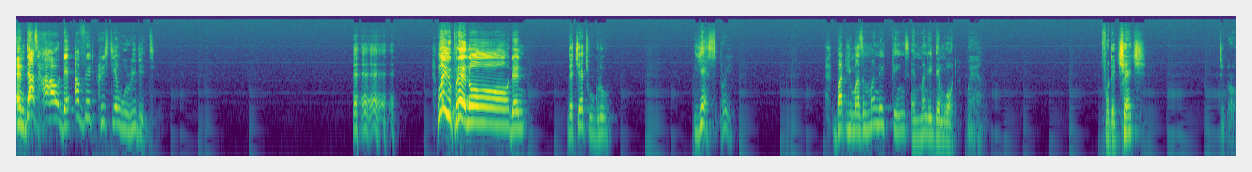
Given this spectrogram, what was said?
And that's how the average Christian will read it. when you pray, no, then the church will grow. Yes, pray. But you must manage things and manage them what? Well. For the church to grow.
